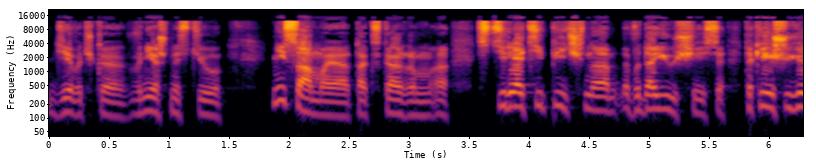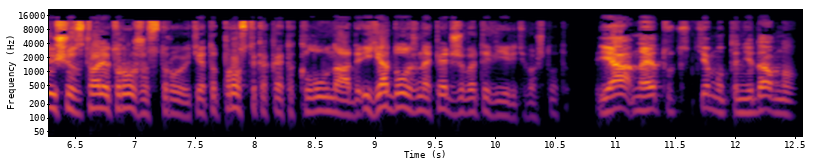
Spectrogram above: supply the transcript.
девочка внешностью не самая, так скажем, э, стереотипично выдающаяся, так еще, ее еще заставляют рожу строить. Это просто какая-то клоунада. И я должен, опять же, в это верить во что-то. Я на эту тему-то недавно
